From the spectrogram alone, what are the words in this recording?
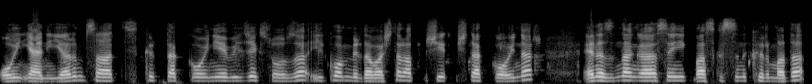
oyun yani yarım saat 40 dakika oynayabilecek Souza ilk 11'de başlar 60-70 dakika oynar. En azından Galatasaray'ın ilk baskısını kırmada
